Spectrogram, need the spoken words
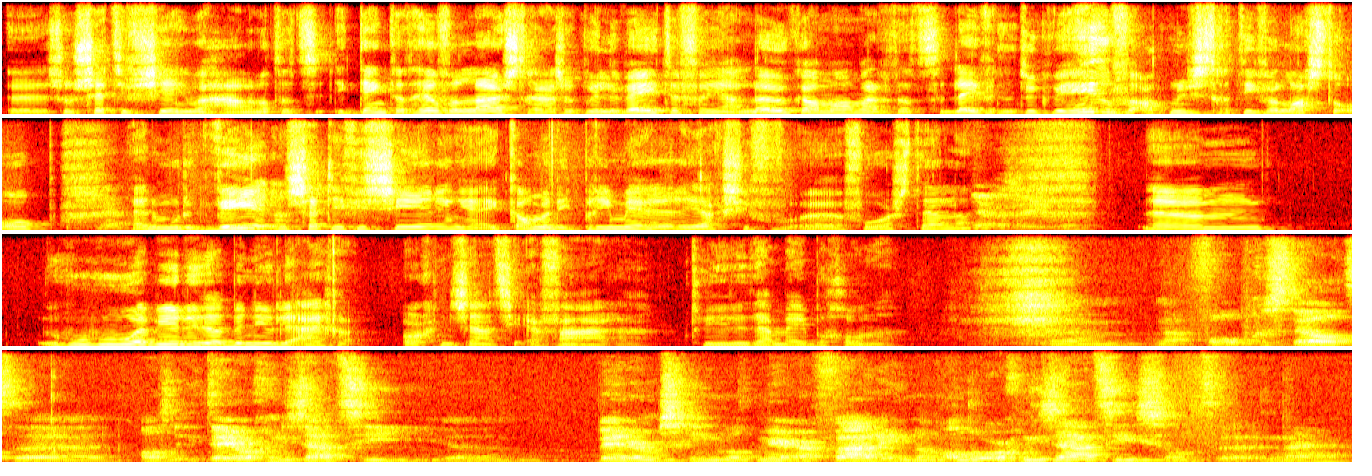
uh, zo'n certificering wil halen, want het, ik denk dat heel veel luisteraars ook willen weten van ja, leuk allemaal, maar dat, levert natuurlijk weer heel veel administratieve lasten op. Ja. En dan moet ik weer een certificering. Ik kan me die primaire reactie uh, voorstellen. Ja, zeker. Um, hoe, hoe hebben jullie dat binnen jullie eigen organisatie ervaren toen jullie daarmee begonnen? Um, nou, vooropgesteld, als IT-organisatie ben je er misschien wat meer ervaren in dan andere organisaties. Want uh, nou ja,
